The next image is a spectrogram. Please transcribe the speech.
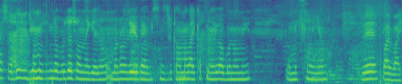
Arkadaşlar bir videomuzun da burada sonuna gelelim. Umarım videoyu beğenmişsinizdir. Kanalıma like atmayı ve abone olmayı unutmayın. Ve bay bay.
